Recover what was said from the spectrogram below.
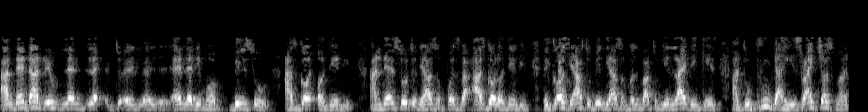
And then that dream led, uh, ended him up being sold as God ordained it. And then sold to the house of Potiphar as God ordained it. Because he has to be in the house of Potiphar to be in light against and to prove that he is righteous man.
